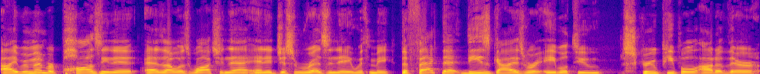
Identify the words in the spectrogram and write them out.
I remember pausing it as I was watching that, and it just resonated with me. The fact that these guys were able to screw people out of their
